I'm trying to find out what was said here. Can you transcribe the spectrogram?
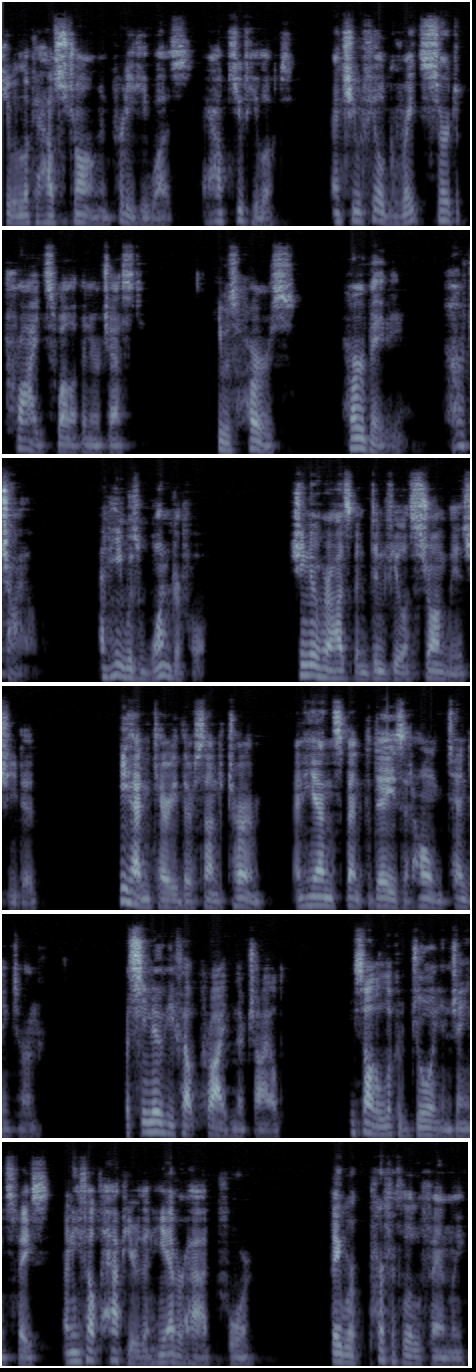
She would look at how strong and pretty he was, and how cute he looked, and she would feel a great surge of pride swell up in her chest. He was hers, her baby, her child, and he was wonderful. She knew her husband didn't feel as strongly as she did. He hadn't carried their son to term, and he hadn't spent the days at home tending to him. But she knew he felt pride in their child. He saw the look of joy in Jane's face, and he felt happier than he ever had before. They were a perfect little family,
